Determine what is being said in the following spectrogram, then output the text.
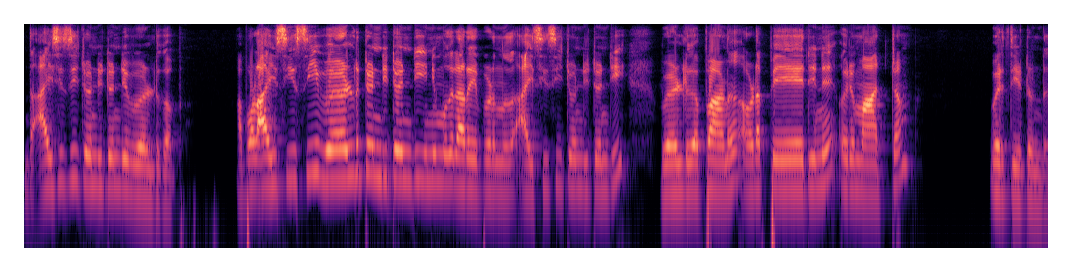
the I C C twenty twenty world cup അപ്പോൾ I C C world twenty twenty ഇനി മുതൽ അറിയപ്പെടുന്നത് I C C twenty twenty world കപ്പാണ് അവിടെ പേരിന് ഒരു മാറ്റം വരുത്തിയിട്ടുണ്ട്.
